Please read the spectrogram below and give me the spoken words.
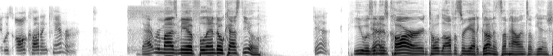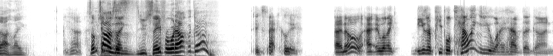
it was all caught on camera That reminds me of Philando Castillo. yeah He was in his car and told the officer he had a gun and somehow ends up getting shot. Like yeah sometimes like- it's, you safer without the gun. Exactly. I know. I, and, like these are people telling you I have the gun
